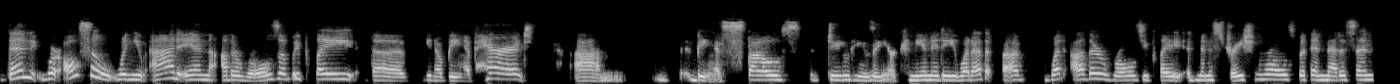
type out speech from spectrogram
Then we're also when you add in other roles that we play, the you know being a parent, um, being a spouse, doing things in your community, what other uh, what other roles you play, administration roles within medicine,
